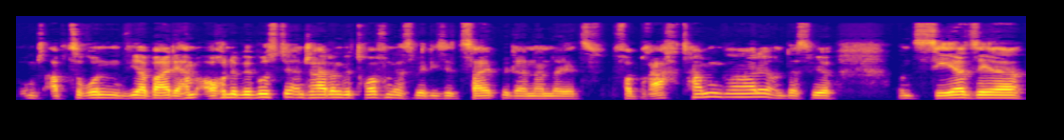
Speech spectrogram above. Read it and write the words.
um es abzurunden, wir beide haben auch eine bewusste Entscheidung getroffen, dass wir diese Zeit miteinander jetzt verbracht haben gerade und dass wir uns sehr, sehr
